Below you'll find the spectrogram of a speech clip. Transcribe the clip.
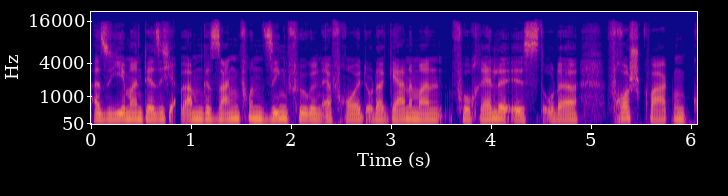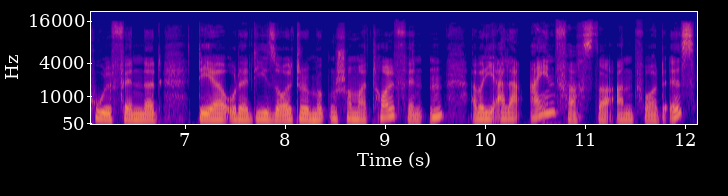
Also jemand, der sich am Gesang von Singvögeln erfreut oder gerne mal Forelle isst oder Froschquaken cool findet, der oder die sollte Mücken schon mal toll finden. Aber die allereinfachste Antwort ist,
